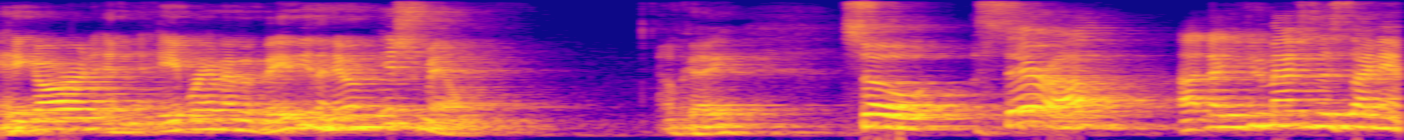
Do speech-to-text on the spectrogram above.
Hagar and Abraham have a baby, and they name him Ishmael. Okay, so, Sarah, uh, now you can imagine this dynamic.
